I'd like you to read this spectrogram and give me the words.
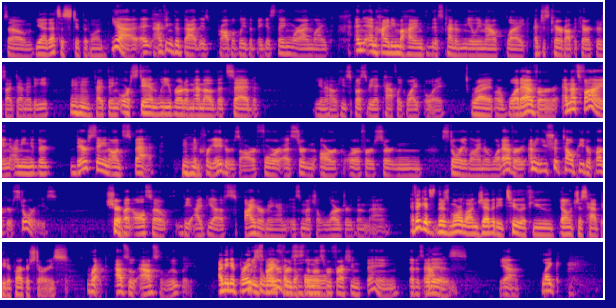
So Yeah, that's a stupid one. yeah, I, I think that that is probably the biggest thing where I'm like, and and hiding behind this kind of mealy mouth, like I just care about the character's identity Mm-hmm. type thing. Or Stan Lee wrote a memo that said, you know, he's supposed to be a Catholic white boy Right, or whatever, and that's fine. I mean, they're they're staying on spec. Mm-hmm. The creators are for a certain arc or for a certain storyline or whatever. I mean, you should tell Peter Parker stories, sure. but also the idea of Spider-Man is much larger than that. I think it's there's more longevity too if you don't just have Peter Parker stories. Right. Absolutely. Absolutely. I mean, it I mean, breaks away from the is whole. the most refreshing thing that has it happened. is. Yeah. like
